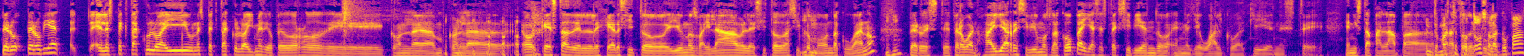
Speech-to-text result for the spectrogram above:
pero pero bien, el espectáculo ahí, un espectáculo ahí medio pedorro de con la con la orquesta del ejército y unos bailables y todo así como onda cubano, pero este, pero bueno, ahí ya recibimos la copa y ya se está exhibiendo en Mellehualco aquí en este en Iztapalapa para. ¿Y ¿Tomaste para todo el fotos a la copa?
